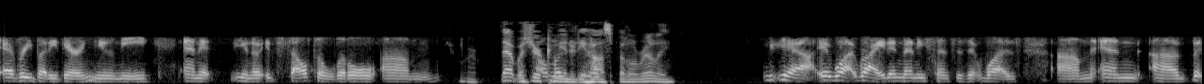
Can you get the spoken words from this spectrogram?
everybody there knew me, and it, you know, it felt a little. Um, sure that was your Almost, community you know, hospital, really. Yeah, it was right. In many senses, it was. Um, and uh, but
